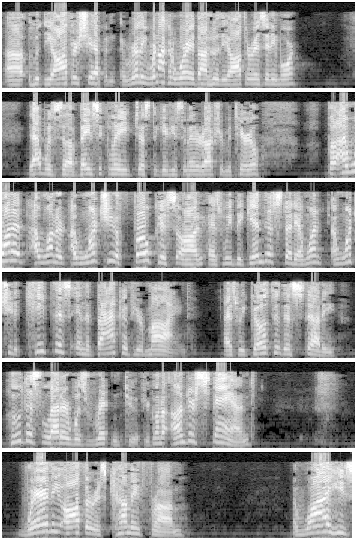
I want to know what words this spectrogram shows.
uh, who the authorship, and really, we're not going to worry about who the author is anymore. That was uh, basically just to give you some introductory material. But I wanted, I wanted, I want you to focus on, as we begin this study, I want, I want you to keep this in the back of your mind as we go through this study, who this letter was written to. If you're going to understand where the author is coming from and why he's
